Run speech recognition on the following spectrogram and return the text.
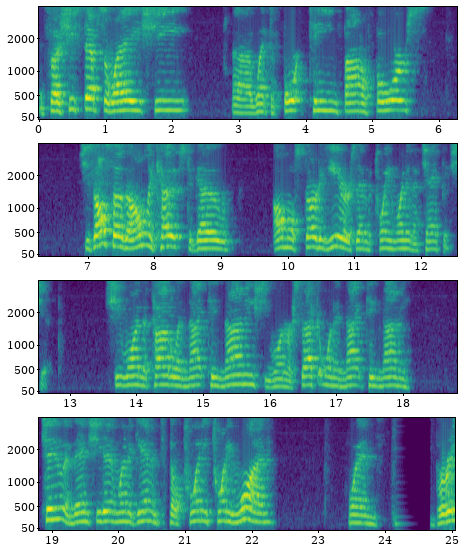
And so she steps away. She uh, went to 14 Final Fours. She's also the only coach to go almost 30 years in between winning a championship. She won the title in 1990. She won her second one in 1992. And then she didn't win again until 2021 when Brea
